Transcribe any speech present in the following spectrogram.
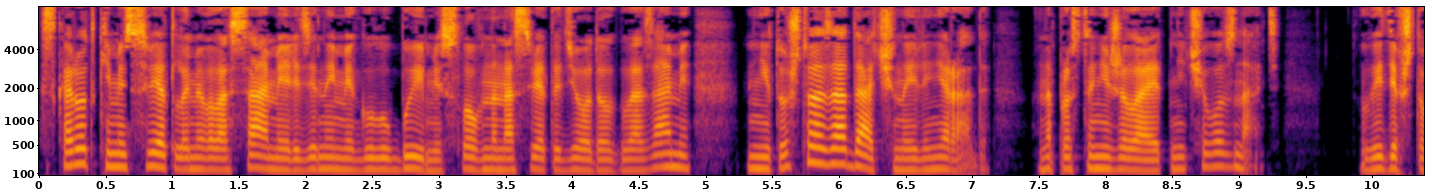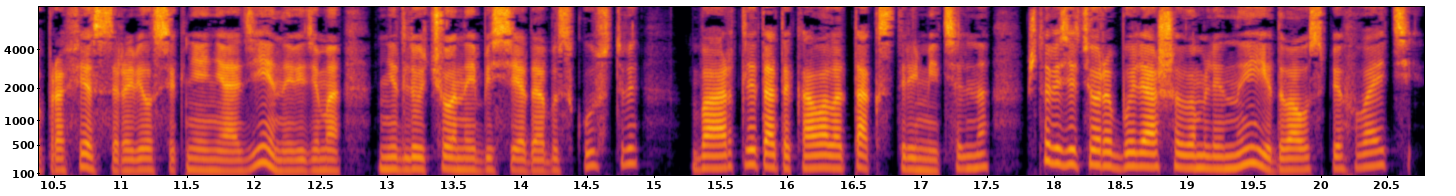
с короткими светлыми волосами и ледяными голубыми, словно на светодиодах глазами, не то что озадачена или не рада, она просто не желает ничего знать. Увидев, что профессор явился к ней не один, и, видимо, не для ученой беседы об искусстве, Бартлетт атаковала так стремительно, что визитеры были ошеломлены, едва успев войти.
